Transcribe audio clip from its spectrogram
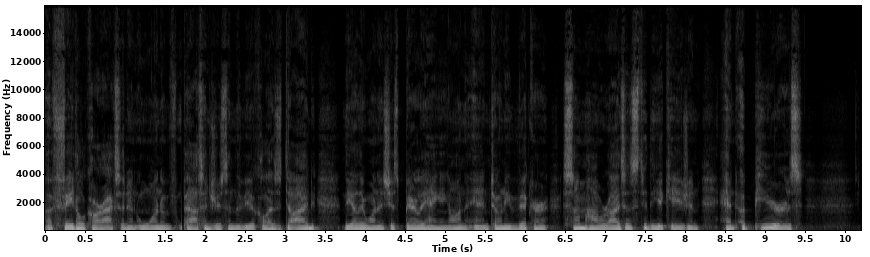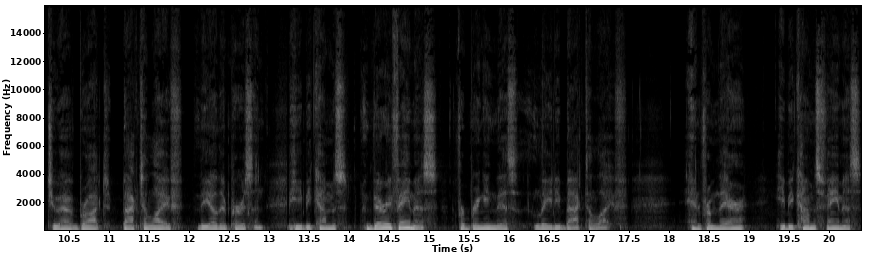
a fatal car accident. One of passengers in the vehicle has died. The other one is just barely hanging on. And Tony Vicar somehow rises to the occasion and appears to have brought back to life the other person. He becomes very famous for bringing this lady back to life. And from there, he becomes famous,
